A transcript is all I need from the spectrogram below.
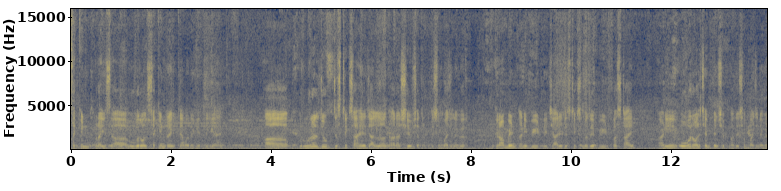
second prize overall second rank त्यामध्ये घेतलेली आहे. रुरल जो डिस्ट्रिक्ट्स आहे जालना धाराशिव छत्रपती संभाजीनगर ग्रामीण आणि बीड हे चारही डिस्ट्रिक्ट्समध्ये बीड फर्स्ट आहे आणि ओव्हरऑल चॅम्पियनशिपमध्ये संभाजीनगर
